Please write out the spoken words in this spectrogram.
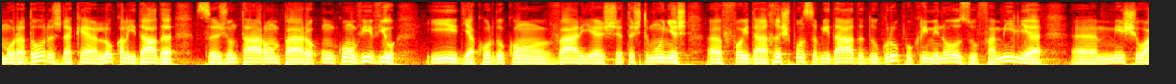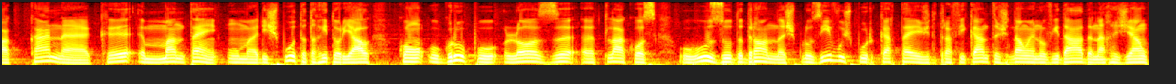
moradores daquela localidade se juntaram para um convívio e, de acordo com várias testemunhas, foi da responsabilidade do grupo criminoso Família Michoacana que mantém uma disputa territorial com o grupo Los Tlacos. O uso de drones explosivos por cartéis de traficantes não é novidade na região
